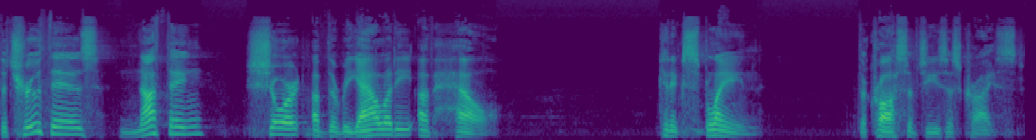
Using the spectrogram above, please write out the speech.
The truth is, nothing short of the reality of hell can explain the cross of Jesus Christ.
